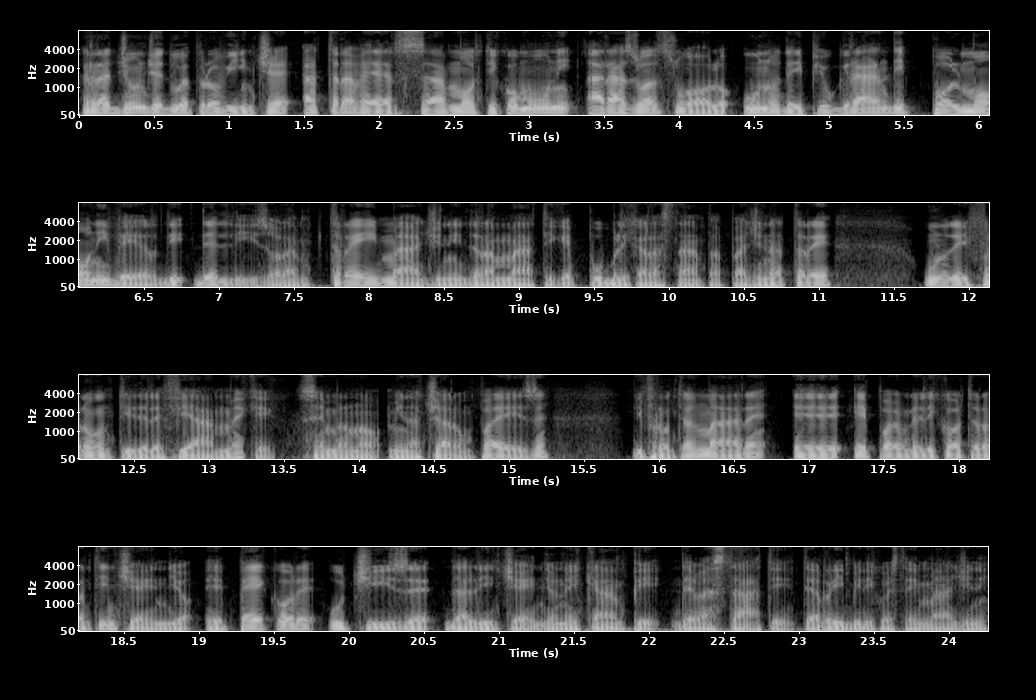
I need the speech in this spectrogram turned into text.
raggiunge due province, attraversa molti comuni, ha raso al suolo uno dei più grandi polmoni verdi dell'isola. Tre immagini drammatiche pubblica la stampa, pagina 3, uno dei fronti delle fiamme che sembrano minacciare un paese di fronte al mare e, e, poi un elicottero antincendio e pecore uccise dall'incendio nei campi devastati. Terribili queste immagini.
